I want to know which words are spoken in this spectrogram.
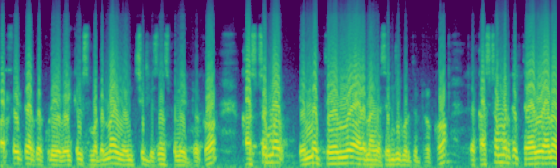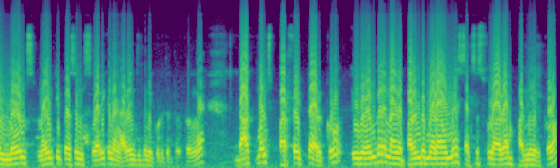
பர்ஃபெக்டாக இருக்கக்கூடிய வெஹிக்கிள்ஸ் மட்டும்தான் இங்கே வச்சு பிஸ்னஸ் பண்ணிகிட்டு இருக்கோம். கஸ்டமர் என்ன தேவையோ அதை நாங்கள் செஞ்சு கொடுத்துட்டு இருக்கோம் இந்த கஸ்டமருக்கு தேவையான லோன்ஸ் நைன்டி பர்சன்ட்ஸ் வரைக்கும் நாங்கள் அரேஞ்ச் பண்ணி கொடுத்துட்டு இருக்கோங்க டாக்குமெண்ட்ஸ் பர்ஃபெக்டாக இருக்கும். இது வந்து நாங்கள் பன்னெண்டு மேலாவுமே சக்ஸஸ்ஃபுல்லாக தான் பண்ணியிருக்கோம்.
